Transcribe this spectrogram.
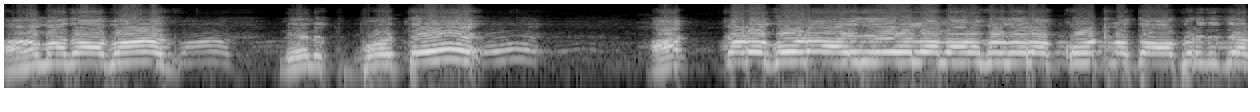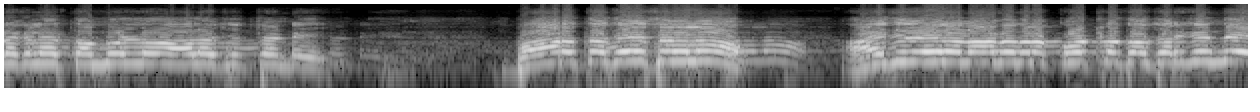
అహ్మదాబాద్. నేను పోతే అక్కడ కూడా ఐదు వేల నాలుగు వందల కోట్లతో అభివృద్ధి జరగలేదు తమ్ముళ్ళు. ఆలోచించండి. భారతదేశంలో ఐదు వేల నాలుగు వందల కోట్లతో జరిగింది.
